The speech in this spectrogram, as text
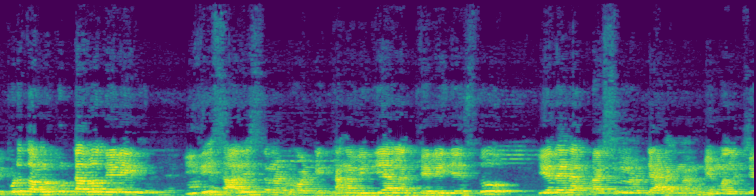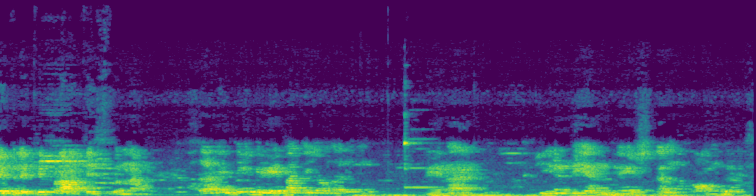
ఎప్పుడు తనుకుంటారో తెలియదు ఇది సాధిస్తున్నటువంటి ఘన విజయాలను తెలియజేస్తూ ఏదైనా ప్రశ్నలు ఉంటే అడగడానికి మిమ్మల్ని చేతులెత్తి ప్రార్థిస్తున్నాను సార్ మీరు ఏ పార్టీలో ఉన్నారు? నేను? ఇండియన్ నేషనల్ కాంగ్రెస్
